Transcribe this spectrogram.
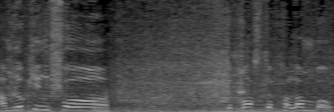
I'm looking for the bus to Colombo.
